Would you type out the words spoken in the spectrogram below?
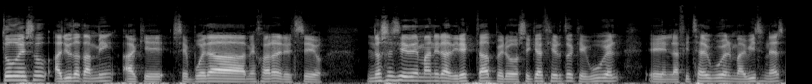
Todo eso ayuda también a que se pueda mejorar el SEO. No sé si de manera directa, pero sí que es cierto que Google, eh, en la ficha de Google My Business,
